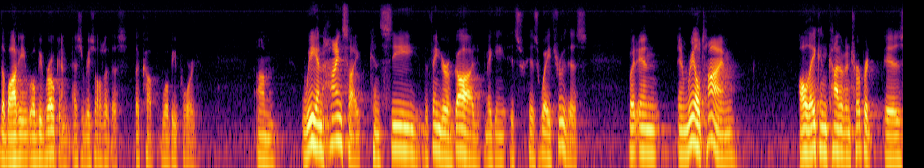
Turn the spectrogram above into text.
the body will be broken as a result of this. The cup will be poured. Um, we, in hindsight, can see the finger of God making its, his way through this. But in, in real time, all they can kind of interpret is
